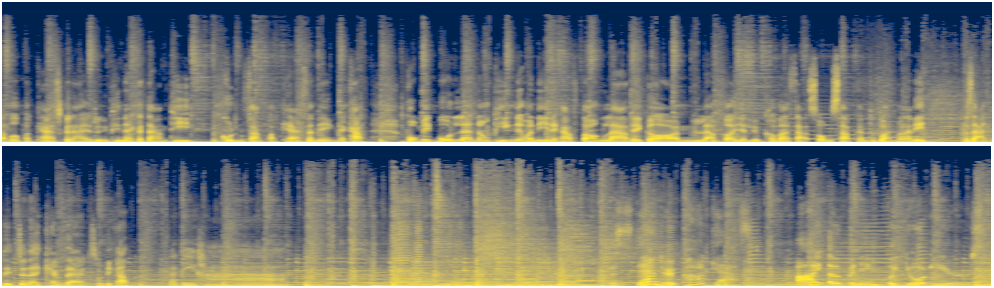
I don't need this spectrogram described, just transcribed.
Apple Podcast ก็ได้หรือที่ไหนก็ตามที่คุณฟังพอดแคสต์นั่นเองนะครับ ผมบิ๊กบุญและน้องพิงค์ในวันนี้นะครับ ต้องลาไปก่อน แล้วก็อย่าลืมเข้ามาสะสมศัพท์กันทุกวันวันละนิดภาษาอังกฤษจะได้แข็งแรงสวัสดีครับ สวัสดีค่ะ The Standard Podcast, eye opening for your ears.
